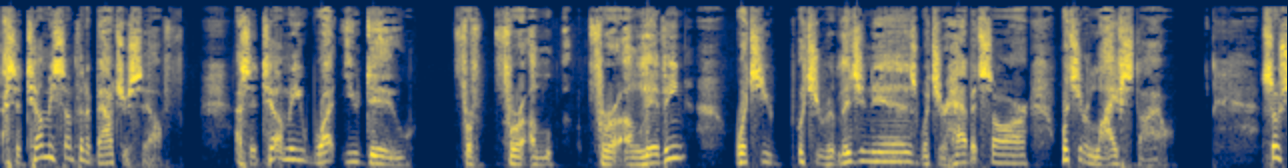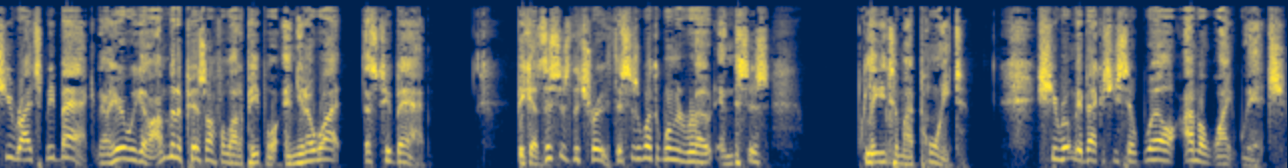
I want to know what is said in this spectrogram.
I said, tell me something about yourself. I said, tell me what you do for, for a, for a living, what you, what your religion is, what your habits are, what's your lifestyle. So she writes me back. Now here we go. I'm going to piss off a lot of people. And you know what? That's too bad. Because this is the truth. This is what the woman wrote, and this is leading to my point. She wrote me back and she said, well, I'm a white witch.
